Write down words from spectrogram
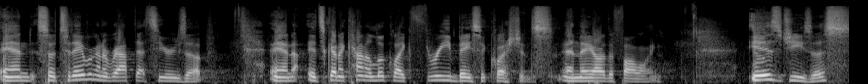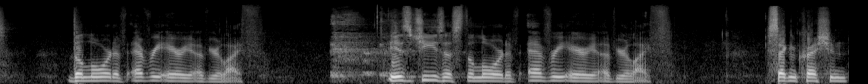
And so today we're going to wrap that series up. And it's going to kind of look like three basic questions. And they are the following Is Jesus the Lord of every area of your life? Is Jesus the Lord of every area of your life? Second question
